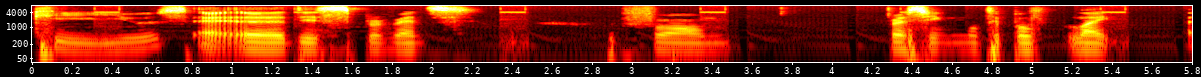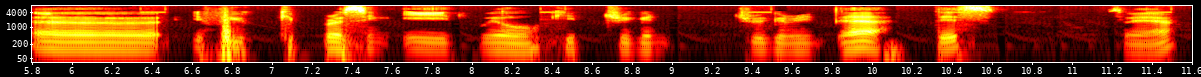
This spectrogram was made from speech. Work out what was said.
key use. Uh, uh, this prevents from pressing multiple like uh, if you keep pressing E it will keep triggering triggering ah, this. So yeah.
